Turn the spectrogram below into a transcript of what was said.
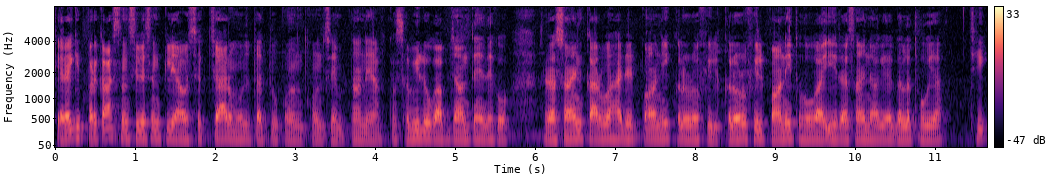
कह रहा है कि प्रकाश संश्लेषण के लिए आवश्यक चार मूल तत्व कौन कौन से बताने आपको। सभी लोग आप जानते हैं, देखो, रसायन, कार्बोहाइड्रेट, पानी, क्लोरोफिल। क्लोरोफिल पानी तो होगा ये रसायन आ गया, गलत हो गया, ठीक?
